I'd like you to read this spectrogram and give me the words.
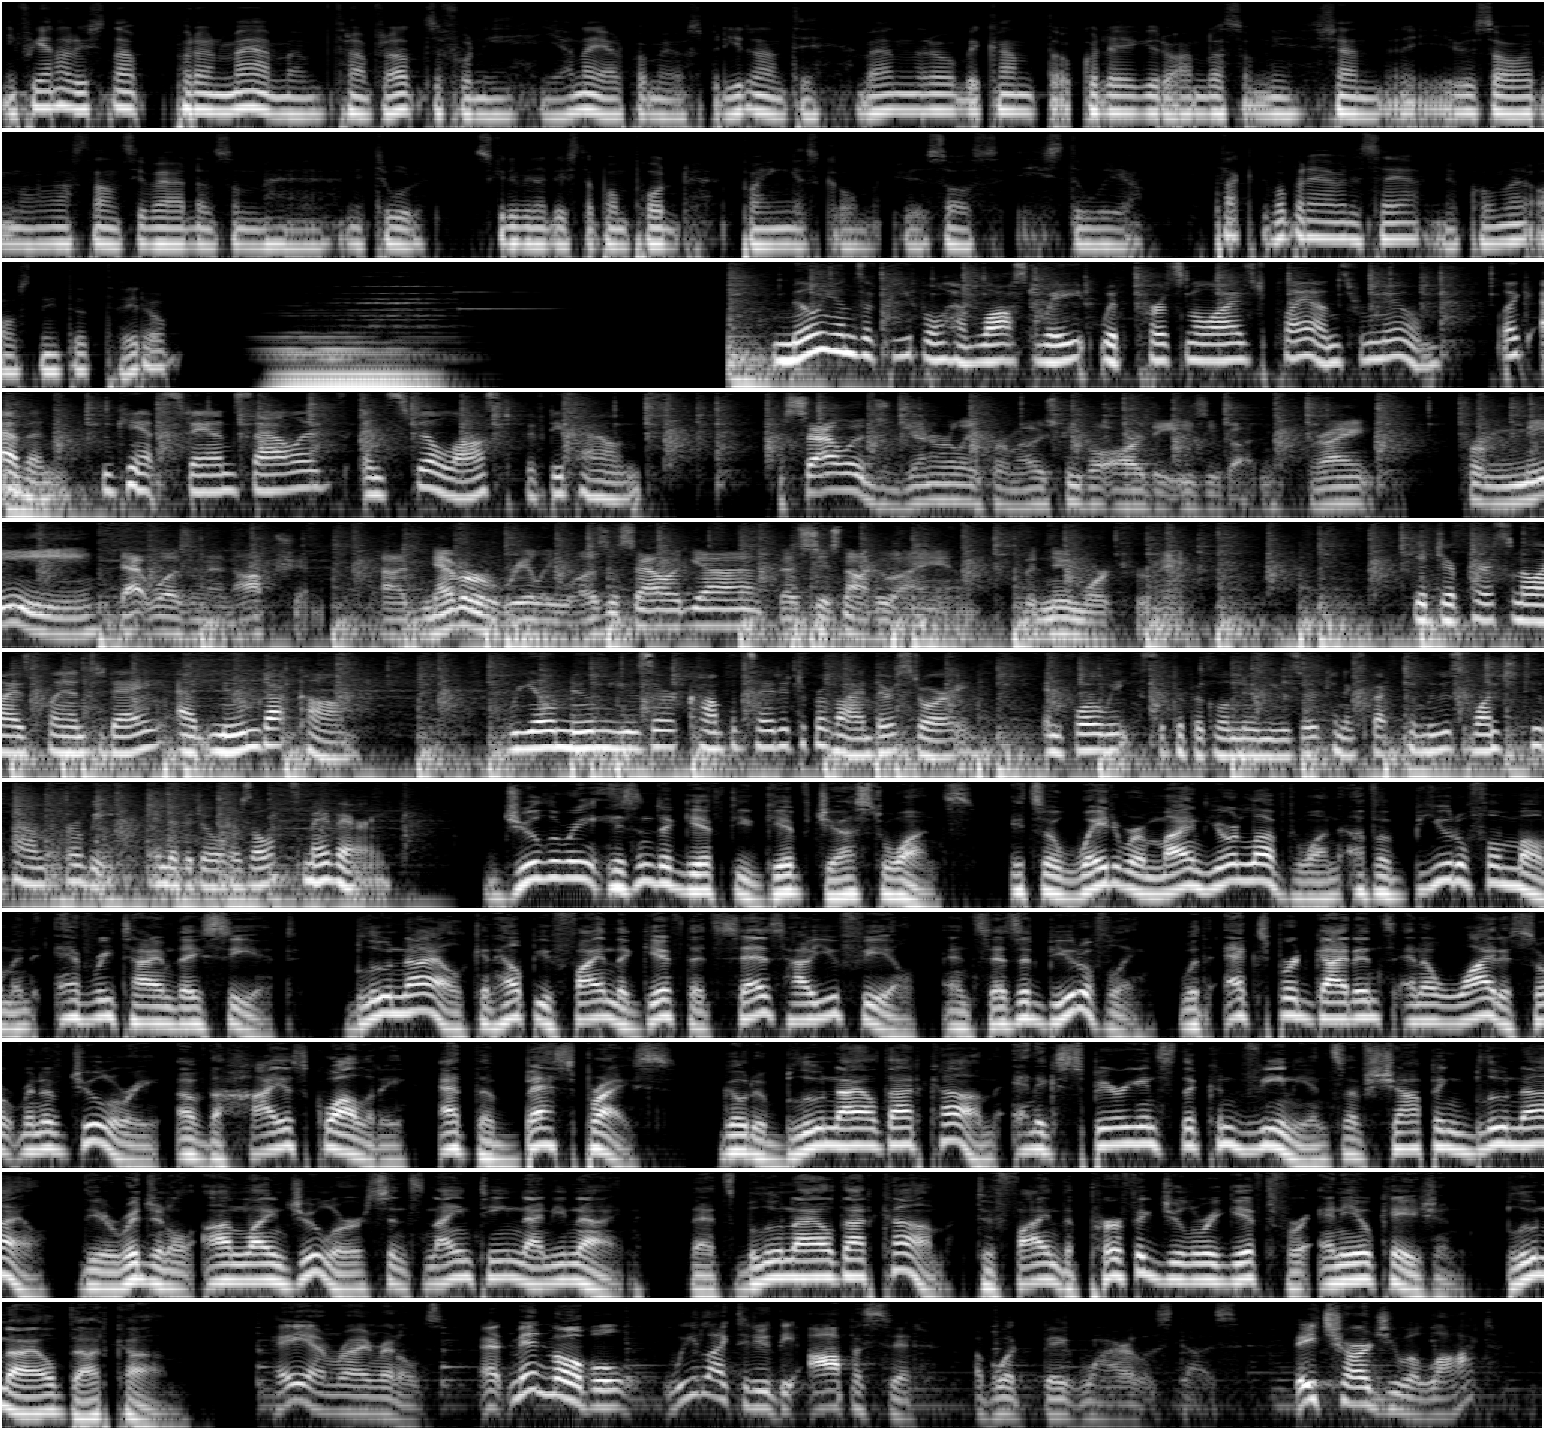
Ni får gärna lyssna på den med, men framförallt så får ni gärna hjälpa mig att sprida den till vänner och bekanta och kollegor och andra som ni känner i USA eller någon annanstans i världen som eh, ni tror skulle vilja lyssna på en podd på engelska om USAs historia. Tack, det var bara det jag ville säga. Nu kommer avsnittet. Hej då! Millions of people have lost weight with personalized plans from Noom. Like Evan, who can't stand salads and still lost 50 pounds. Salads, generally, for most people, are the easy button, right? For me, that wasn't an option. I never really was a salad guy. That's just not who I am. But Noom worked for me. Get your personalized plan today at Noom.com. Real Noom user compensated to provide their story. In four weeks, the typical Noom user can expect to lose one to two pounds per week. Individual results may vary. Jewelry isn't a gift you give just once. It's a way to remind your loved one of a beautiful moment every time they see it. Blue Nile can help you find the gift that says how you feel and says it beautifully with expert guidance and a wide assortment of jewelry of the highest quality at the best price. Go to BlueNile.com and experience the convenience of shopping Blue Nile, the original online jeweler since 1999. That's BlueNile.com to find the perfect jewelry gift for any occasion. BlueNile.com. Hey, I'm Ryan Reynolds. At Mint Mobile, we like to do the opposite of what Big Wireless does. They charge you a lot,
